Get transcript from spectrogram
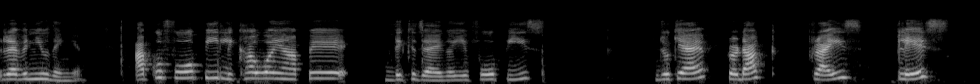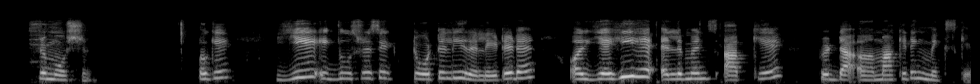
रेवेन्यू देंगे। आपको फोर पी लिखा हुआ यहाँ पे दिख जाएगा, ये फोर पीस जो क्या है? Product price place promotion. Okay? ये एक दूसरे से टोटली रिलेटेड है और यही है एलिमेंट्स आपके मार्केटिंग मिक्स के।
